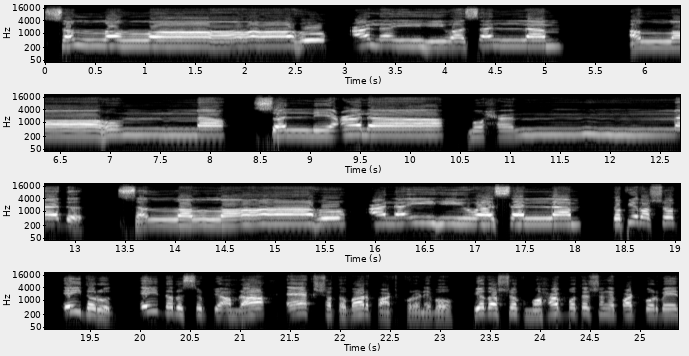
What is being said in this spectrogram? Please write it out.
সাল্লাল্লাহু আলাইহি ওয়াসাল্লাম। আল্লাহুম্মা সাল্লি আলা মুহাম্মাদ সাল্লাল্লাহু আলাইহি ওয়াসাল্লাম তো প্রিয় দর্শক, এই দরুদ এই দরুদ শরীফটি আমরা এক শতবার পাঠ করে নেব। প্রিয় দর্শক, মহাব্বতের সঙ্গে পাঠ করবেন,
